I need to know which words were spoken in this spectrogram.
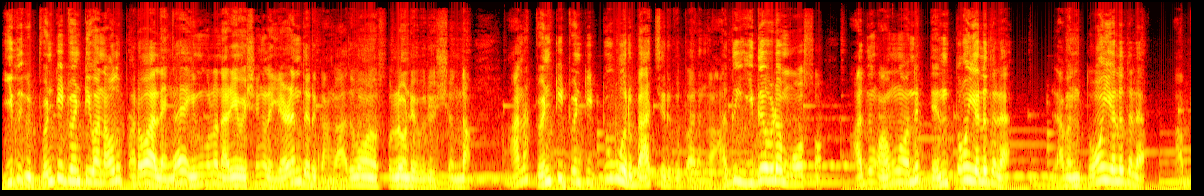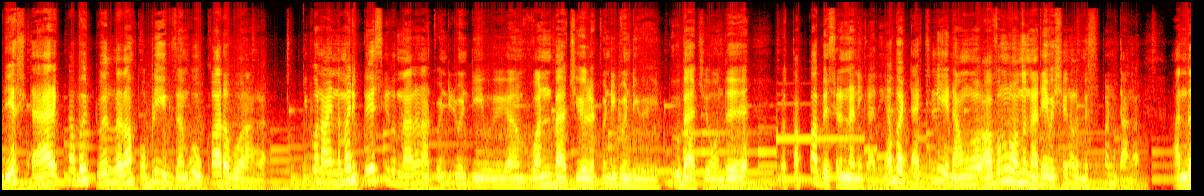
இது டுவெண்ட்டி டுவெண்ட்டி ஒன்னாவது பரவாயில்லைங்க. இவங்களும் நிறைய விஷயங்களை இழந்திருக்காங்க. அதுவும் சொல்ல வேண்டிய ஒரு விஷயம் தான் ஆனால் டுவெண்ட்டி டுவெண்ட்டி டூ ஒரு பேட்ச் இருக்குது பாருங்கள் அது இதை விட மோசம். அது அவங்க வந்து டென்த்தும் எழுதலை லெவன்த்தும் எழுதலை. அப்படியே டேரெக்டாக போய் டுவெல்த்தில் தான் பப்ளிக் எக்ஸாமுக்கு உட்கார போகிறாங்க இப்போ நான் இந்த மாதிரி பேசியிருந்தால நான் டுவெண்ட்டி டுவெண்ட்டி ஒன் பேட்சோ இல்லை டுவெண்ட்டி டுவெண்ட்டி டூ பேட்சோ வந்து தப்பாக பேசுகிறேன்னு நினைக்காதீங்க. பட் ஆக்சுவலி அவங்க அவங்களும் வந்து நிறைய விஷயங்களை மிஸ் பண்ணிட்டாங்க. அந்த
